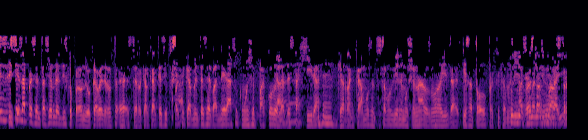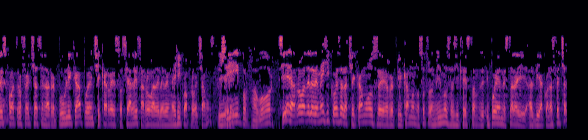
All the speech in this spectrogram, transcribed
es, Y si es la presentación del disco, perdón, digo, cabe de- este, recalcar que sí, pues, prácticamente es el banderazo, como dice Paco, de, la, de esta gira que arrancamos, entonces estamos bien emocionados, ¿no? Ahí empieza todo prácticamente. Sí, más o restan unas ahí. tres, cuatro fechas en la República. Pueden checar redes sociales, arroba DL de México, aprovechamos. Sí, eh, por favor. sí, arroba DL de México, esa la checamos, eh, replicamos nosotros mismos, así que estamos, y pueden estar ahí al día con las fechas,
